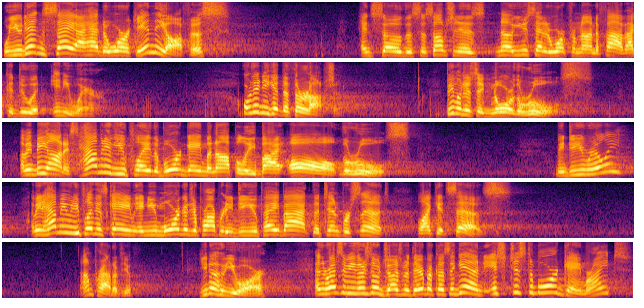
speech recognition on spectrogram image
Well, you didn't say I had to work in the office. And so this assumption is no, you said it work from 9 to 5. I could do it anywhere. Or then you get the third option. People just ignore the rules. I mean, be honest. How many of you play the board game Monopoly by all the rules? I mean, do you really? I mean, how many of you play this game and you mortgage a property, do you pay back the 10% like it says? I'm proud of you. You know who you are. And the rest of you, there's no judgment there because, again, it's just a board game, right?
